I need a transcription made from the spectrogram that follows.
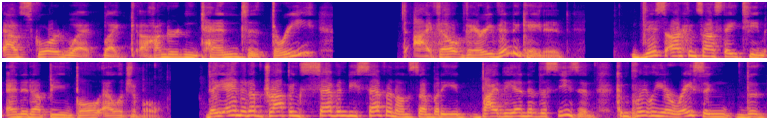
outscored, what, like 110 to 3? I felt very vindicated. This Arkansas State team ended up being bowl eligible. They ended up dropping 77 on somebody by the end of the season, completely erasing the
